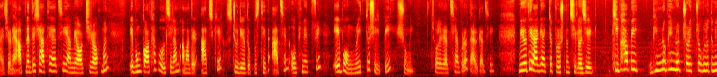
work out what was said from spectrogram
আয়োজনে। আপনাদের সাথে আছি আমি অর্চি রহমান এবং কথা বলছিলাম আমাদের আজকের স্টুডিওতে উপস্থিত আছেন অভিনেত্রী এবং নৃত্যশিল্পী সুমি। চলে যাচ্ছে আবারও তার কাছেই বিরতির আগে একটা প্রশ্ন ছিল যে কীভাবে ভিন্ন ভিন্ন চরিত্রগুলো তুমি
